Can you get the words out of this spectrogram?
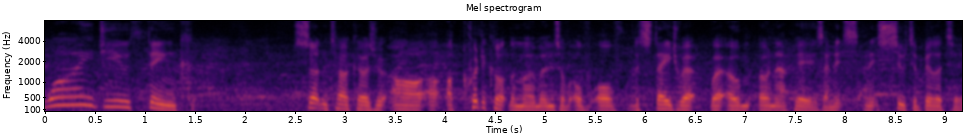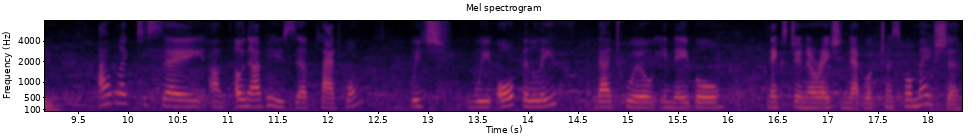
Why do you think certain telcos are, are, are critical at the moment of, of, of, the stage where, where ONAP is and its, and its suitability? I would like to say um, ONAP is a platform which we all believe that will enable next generation network transformation.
